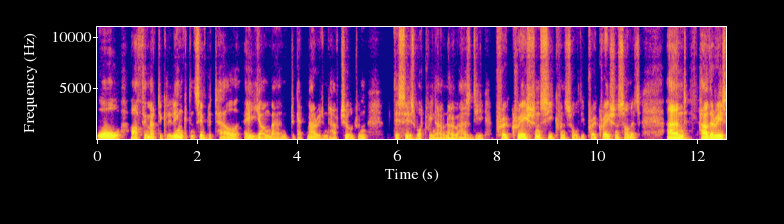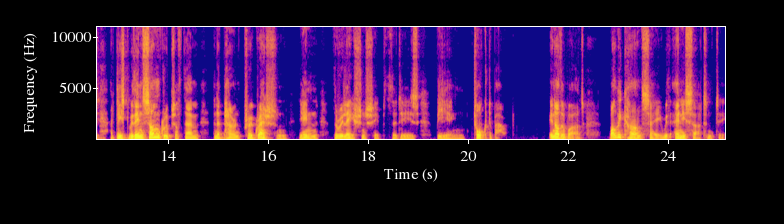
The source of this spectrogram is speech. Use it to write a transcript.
all are thematically linked and simply tell a young man to get married and have children, this is what we now know as the procreation sequence or the procreation sonnets, and how there is, at least within some groups of them, an apparent progression in the relationship that is being talked about. In other words, while we can't say with any certainty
